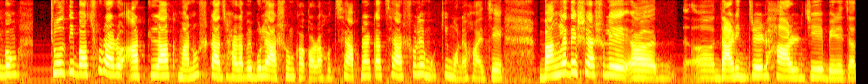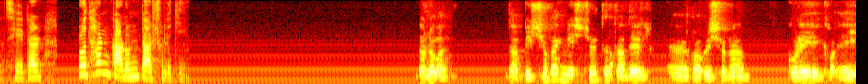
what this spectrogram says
এবং চলতি বছর আরও আট লাখ মানুষ কাজ হারাবে বলে আশঙ্কা করা হচ্ছে। আপনার কাছে আসলে কি মনে হয় যে বাংলাদেশে আসলে দারিদ্র্যের হার যে বেড়ে যাচ্ছে, এটার প্রধান কারণটা আসলে কি? ধন্যবাদ। না, বিশ্বব্যাংক নিশ্চয়ই তো তাদের গবেষণা করে এই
